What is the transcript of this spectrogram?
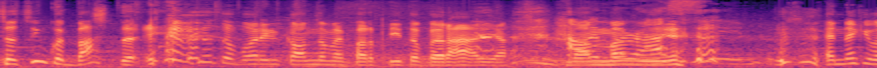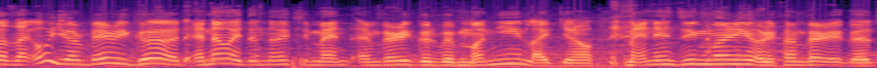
C'ho 5 baht E venuto fuori il condom è partito per aria. Mamma mia and Nicky was like, oh, you're very good. And now I don't know if she meant I'm very good with money, like, you know, managing money, or if I'm very good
